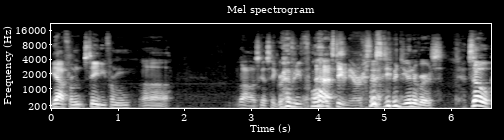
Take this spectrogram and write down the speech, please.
yeah, from Sadie from uh, oh, I was gonna say Gravity Falls. Steven Universe. Steven Universe. So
